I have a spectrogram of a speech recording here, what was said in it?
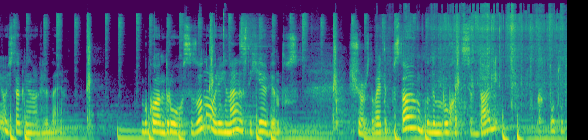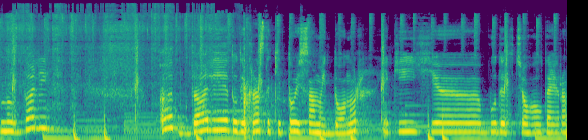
І ось так він виглядає. Буквально другого сезону оригінальна стихія Вентус. Що ж, давайте поставимо, будемо рухатися далі. Хто тут у нас далі? А далі тут якраз таки той самий донор, який е, буде до цього Алтейра.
